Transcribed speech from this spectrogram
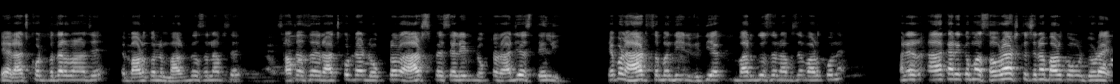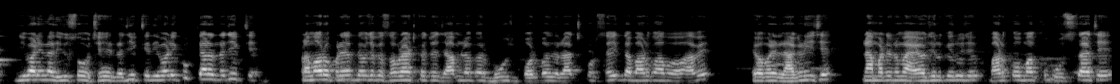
એ રાજકોટ પધારવાના છે. એ બાળકોને માર્ગદર્શન આપશે. સાથે સાથે રાજકોટના doctor heart specialist doctor Rajesh Teli એ પણ હાર્ટ સંબંધી વિદ્યા માર્ગદર્શન આપશે બાળકોને. અને આ કાર્યક્રમમાં સૌરાષ્ટ્ર કચ્છના બાળકો જોડાય. દિવાળીના દિવસો છે, નજીક છે. દિવાળી ખૂબ ત્યારે નજીક છે. પણ અમારો પ્રયત્ન એવો છે કે સૌરાષ્ટ્ર કચ્છ, જામનગર, ભુજ, પોરબંદર, રાજકોટ સહિતના બાળકો આવે એવા મારી લાગણી છે. એના માટેનું મેં આયોજન કર્યું છે. બાળકોમાં ખૂબ ઉત્સાહ છે.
